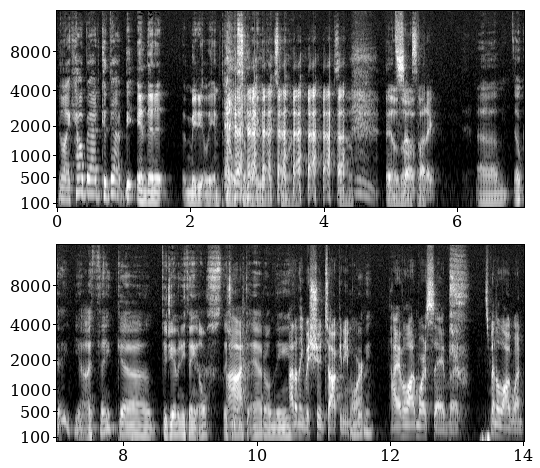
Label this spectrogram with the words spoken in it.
You're like, how bad could that be? And then it immediately impels somebody with its horn. So It's was so awesome. funny. Um, okay, yeah, I think. Uh, did you have anything else that you Ah, wanted to add on the? I don't think we should talk anymore. I have a lot more to say, but it's been a long one.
